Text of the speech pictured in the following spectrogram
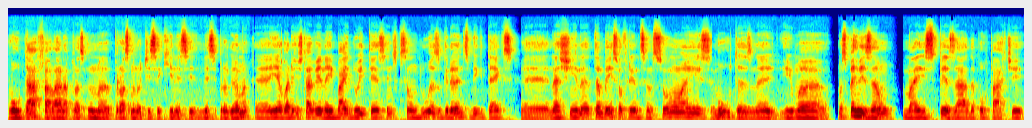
voltar a falar na próxima, próxima notícia aqui nesse, nesse programa. É, e agora a gente está vendo aí Baidu e Tencent, que são duas grandes big techs é, na China, também sofrendo sanções, multas, né? E uma, uma supervisão mais pesada por parte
